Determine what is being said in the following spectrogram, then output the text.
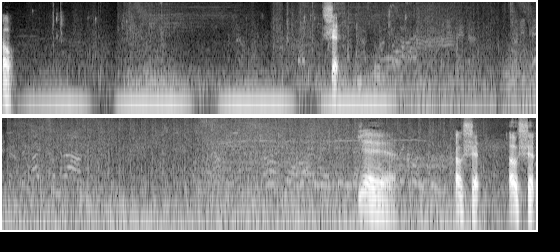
Oh. Shit. Yeah. Oh shit. Oh shit.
